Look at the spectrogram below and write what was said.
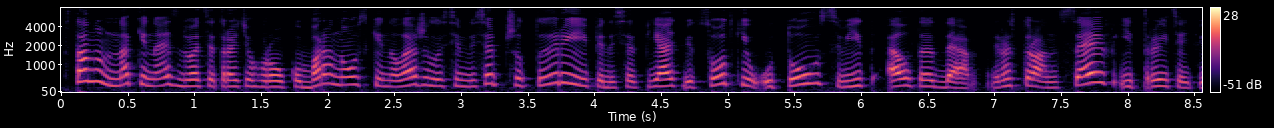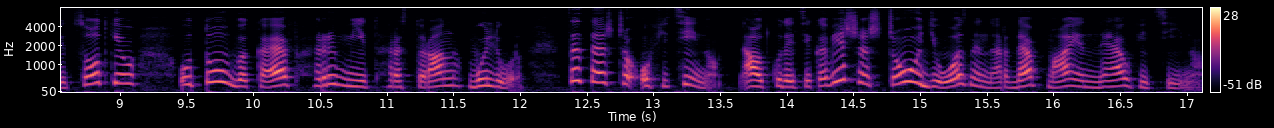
Станом на кінець 23-го року Барановській належало 74,55% у ТОВ «Світ ЛТД», ресторан «Сейф» і 30% у ТОВ ВКФ «Реміт», ресторан «Волюр». Це те, що офіційно. А от куди цікавіше, що одіозний нардеп має неофіційно.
